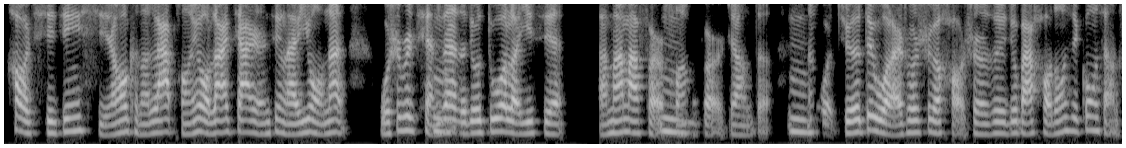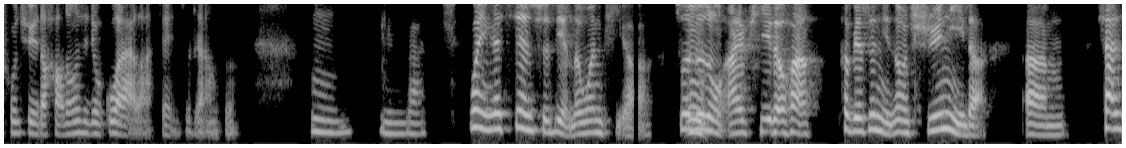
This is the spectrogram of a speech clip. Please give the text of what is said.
好奇、惊喜，然后可能拉朋友、拉家人进来用。那我是不是潜在的就多了一些啊妈妈粉、朋友粉这样的？嗯，那我觉得对我来说是个好事儿，所以就把好东西共享出去的好东西就过来了。对，就这样子。嗯。明白，问一个现实点的问题啊，做这种 IP 的话，特别是你这种虚拟的，嗯，像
